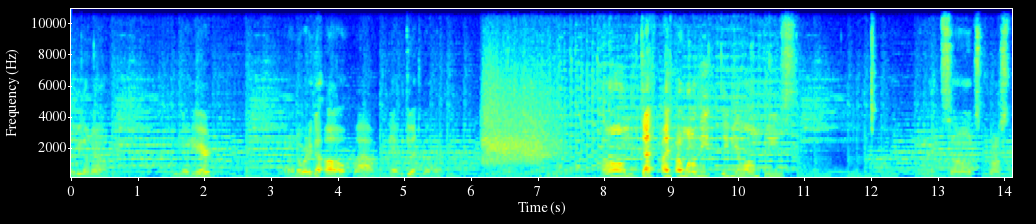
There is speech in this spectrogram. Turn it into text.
Where do we go now? Do we go here? I don't know where to go. Oh, wow. Yeah, we do have to go there. Um, Death, I, I want to leave, leave me alone, please. Alright, so let's cross the...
